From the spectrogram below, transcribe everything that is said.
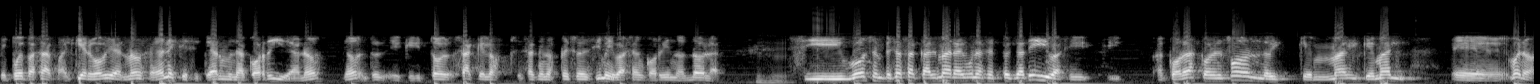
que puede pasar cualquier gobierno en general es que se te arme una corrida, ¿no? ¿No? Entonces, eh, que todo, saque los, se saquen los pesos encima y vayan corriendo el dólar. Si vos empezás a calmar algunas expectativas y, acordás con el fondo y que mal, que mal, eh, bueno,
